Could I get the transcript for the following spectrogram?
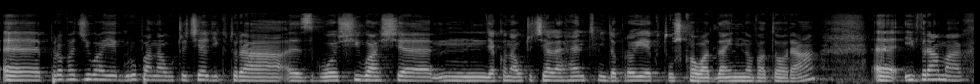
e, prowadziła je grupa nauczycieli, która e, zgłosiła się mm, jako nauczyciele chętni do projektu Szkoła dla Innowatora. E, I w ramach,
